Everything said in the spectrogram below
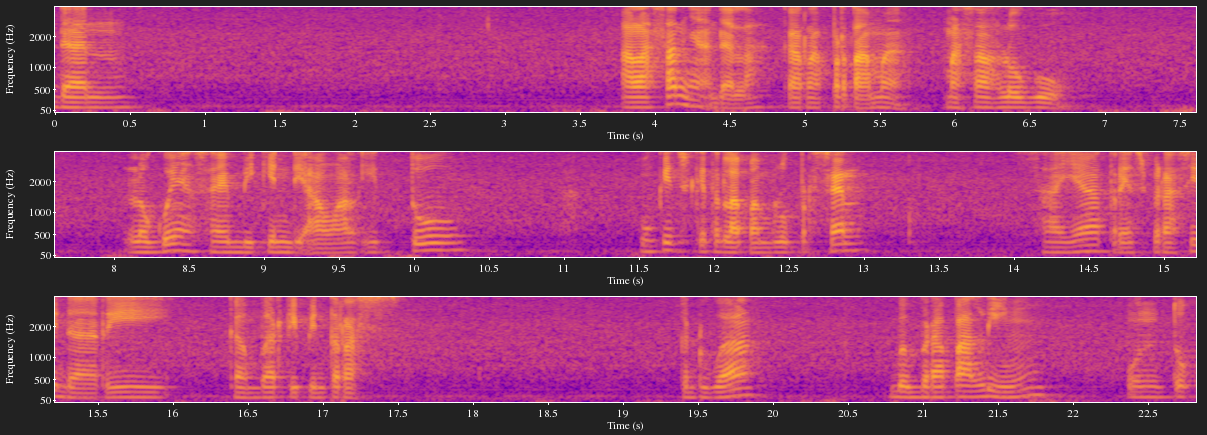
dan Alasannya adalah karena pertama, masalah logo. Logo yang saya bikin di awal itu mungkin sekitar 80% saya terinspirasi dari gambar di Pinterest. Kedua, beberapa link untuk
